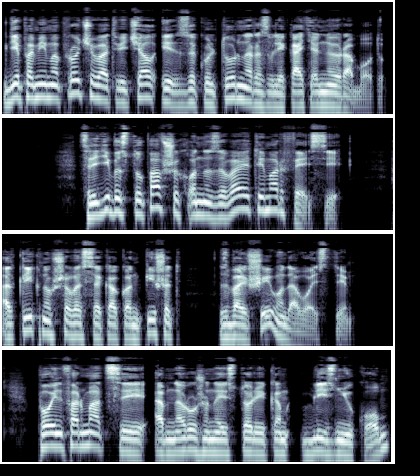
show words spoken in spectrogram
где, помимо прочего, отвечал и за культурно-развлекательную работу. Среди выступавших он называет и Морфесси, откликнувшегося, как он пишет, с большим удовольствием. По информации, обнаруженной историком Близнюком,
